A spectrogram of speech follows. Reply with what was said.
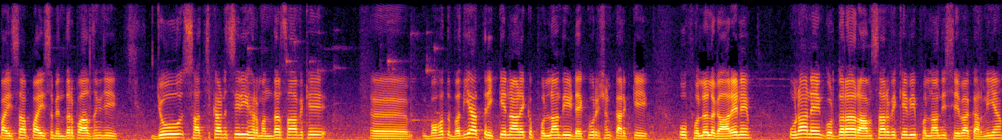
ਭਾਈ ਸਾਹਿਬ, ਭਾਈ ਸਵਿੰਦਰਪਾਲ ਸਿੰਘ ਜੀ ਜੋ ਸੱਚਖੰਡ ਸ੍ਰੀ ਹਰਮੰਦਰ ਸਾਹਿਬ ਵਿਖੇ ਬਹੁਤ ਵਧੀਆ ਤਰੀਕੇ ਨਾਲ ਇੱਕ ਫੁੱਲਾਂ ਦੀ ਡੈਕੋਰੇਸ਼ਨ ਕਰਕੇ ਉਹ ਫੁੱਲ ਲਗਾ ਰਹੇ ਨੇ। ਉਹਨਾਂ ਨੇ ਗੁਰਦੁਆਰਾ ਰਾਮਸਰ ਵਿਖੇ ਵੀ ਫੁੱਲਾਂ ਦੀ ਸੇਵਾ ਕਰਨੀ ਆ।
